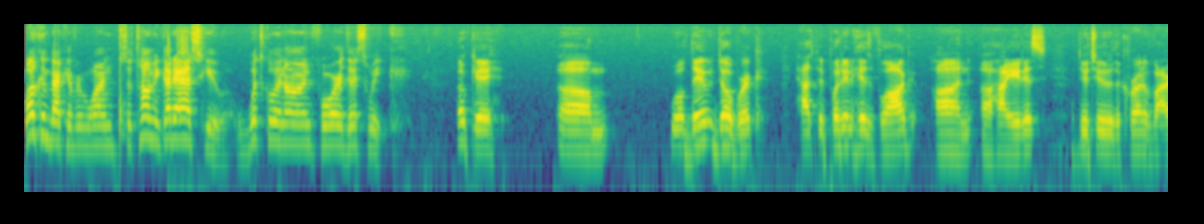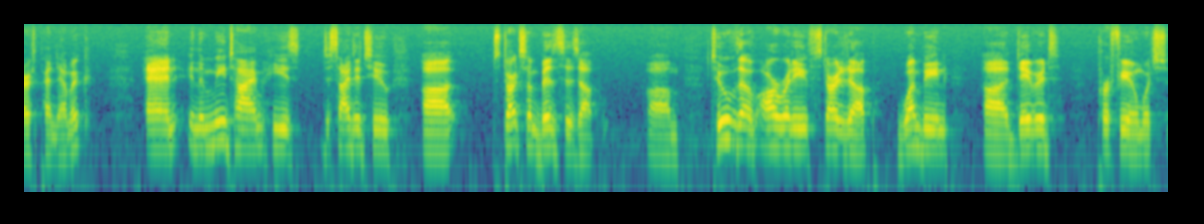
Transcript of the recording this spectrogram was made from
Welcome back, everyone. So, Tommy, got to ask you, what's going on for this week? Okay. Um, well, David Dobrik has been putting his vlog on a hiatus due to the coronavirus pandemic. And in the meantime, he's decided to uh, start some businesses up. Um, two of them have already started up, one being uh, David's perfume, which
